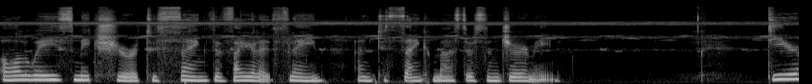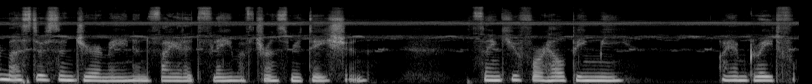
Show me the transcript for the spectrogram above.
always make sure to thank the violet flame and to thank Master Saint Germain. Dear Master Saint Germain and violet flame of transmutation, thank you for helping me I am grateful.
